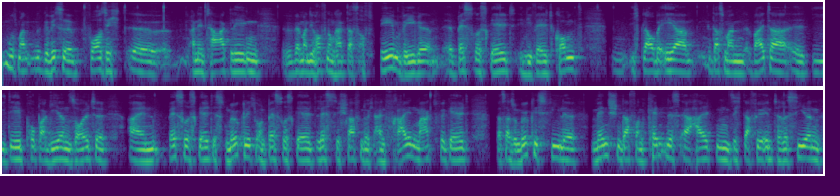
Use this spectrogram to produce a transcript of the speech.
muss man eine gewisse Vorsicht äh, an den Tag legen, wenn man die Hoffnung hat, dass auf dem Wege äh, besseres Geld in die Welt kommt. Ich glaube eher, dass man weiter äh, die Idee propagieren sollte, ein besseres Geld ist möglich und besseres Geld lässt sich schaffen durch einen freien Markt für Geld, dass also möglichst viele Menschen davon Kenntnis erhalten, sich dafür interessieren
